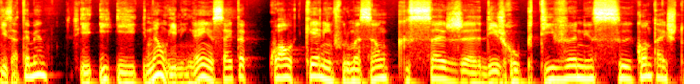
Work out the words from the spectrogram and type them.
exatamente. E, e, e, não, e ninguém aceita qualquer informação que seja disruptiva nesse contexto.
